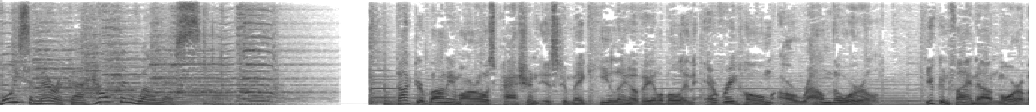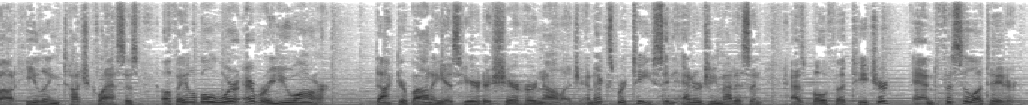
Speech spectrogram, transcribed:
Voice America Health and Wellness. Dr. Bonnie Morrow's passion is to make healing available in every home around the world. You can find out more about healing touch classes available wherever you are. Dr. Bonnie is here to share her knowledge and expertise in energy medicine as both a teacher and facilitator.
